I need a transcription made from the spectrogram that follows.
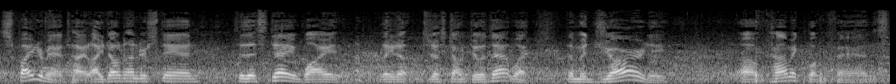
Spider-Man title. I don't understand to this day why they don't, just don't do it that way. The majority of comic book fans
